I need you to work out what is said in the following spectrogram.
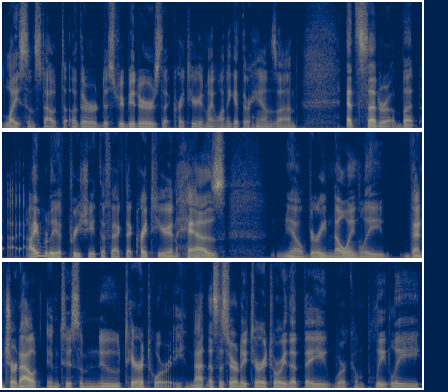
licensed out to other distributors that Criterion might want to get their hands on, etc. But I really appreciate the fact that Criterion has you know, very knowingly ventured out into some new territory. Not necessarily territory that they were completely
